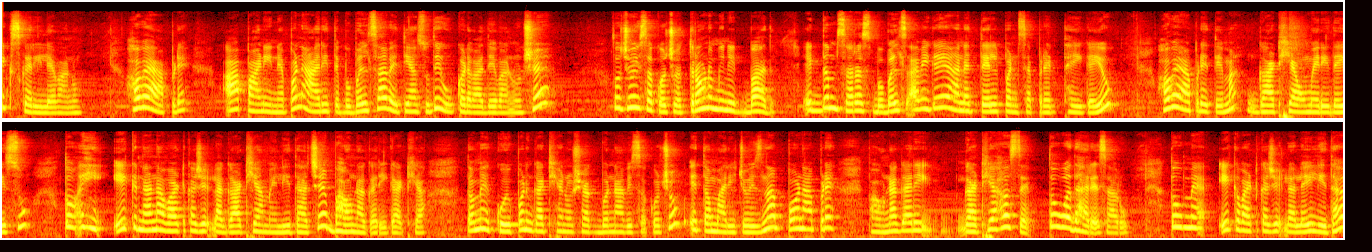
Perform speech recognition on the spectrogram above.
મિક્સ કરી લેવાનું. હવે આપણે આ પાણીને પણ આ રીતે બબલ્સ આવે ત્યાં સુધી ઉકળવા દેવાનું છે. તો જોઈ શકો છો, ત્રણ મિનિટ બાદ એકદમ સરસ બબલ્સ આવી ગયા અને તેલ પણ સેપરેટ થઈ ગયું. હવે આપણે તેમાં ગાંઠિયા ઉમેરી દઈશું. તો અહીં એક નાના વાટકા જેટલા ગાંઠિયા મેં લીધા છે, ભાવનગરી ગાંઠિયા. તમે કોઈ પણ ગાંઠિયાનું શાક બનાવી શકો છો, એ તમારી ચોઈસના પણ આપણે ભાવનગરી ગાંઠિયા હશે. વધારે સારું. તો મેં એક વાટકા જેટલા લઈ લીધા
